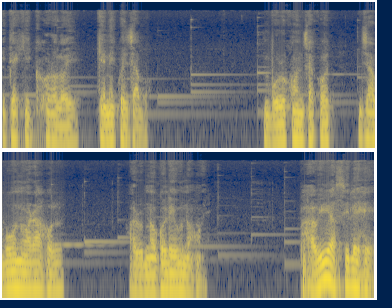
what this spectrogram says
এতিয়া সি ঘৰলৈ কেনেকৈ যাব? বৰষুণ জাকত যাবও নোৱাৰা হ'ল। আৰু নগলেও নহয়। ভাবি আছিলেহে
